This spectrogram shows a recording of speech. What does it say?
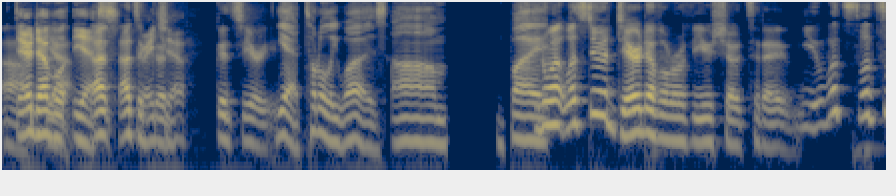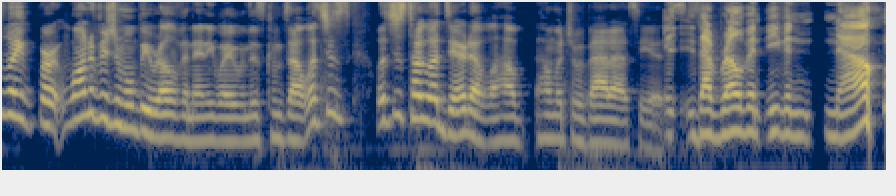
uh, Daredevil, yeah, yes, that- that's a great good show. good series. Yeah, totally was. Um, but You know what? Let's do a Daredevil review show today. You, let's let's wait for WandaVision won't be relevant anyway when this comes out. Let's just let's just talk about Daredevil how how much of a badass he i- is. is that relevant even now?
